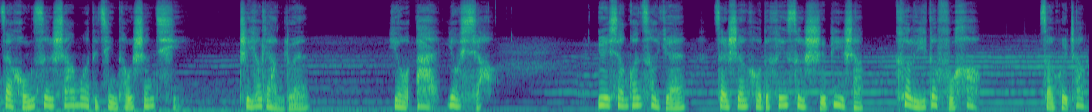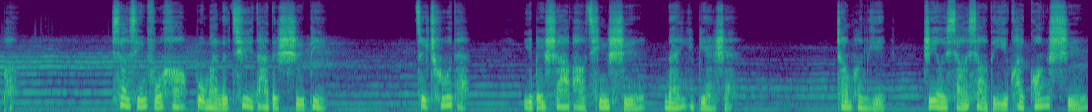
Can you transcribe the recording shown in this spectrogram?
在红色沙漠的尽头升起，只有两轮，又暗又小。月相观测员在身后的黑色石壁上刻了一个符号，钻回帐篷。象形符号布满了巨大的石壁，最初的。已被沙暴侵蚀，难以辨认。帐篷里只有小小的一块光石。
